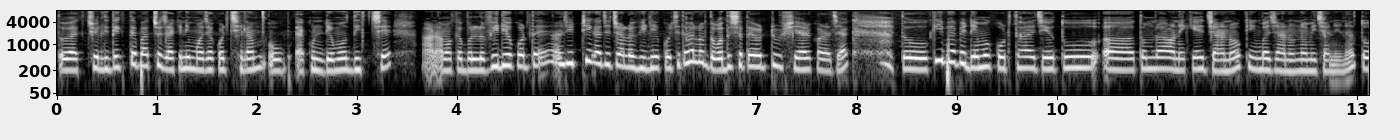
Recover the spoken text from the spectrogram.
তো অ্যাকচুয়ালি দেখতে পাচ্ছ, যাকে নিয়ে মজা করছিলাম, ও এখন ডেমো দিচ্ছে। আর আমাকে বলল ভিডিও করতে। আমি ঠিক আছে, চলো ভিডিও করছি। তাহলে তোমাদের সাথে একটু শেয়ার করা যাক। তো কীভাবে ডেমো করতে হয়, যেহেতু তোমরা অনেকে জানো কিংবা জানো না, আমি জানি না। তো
